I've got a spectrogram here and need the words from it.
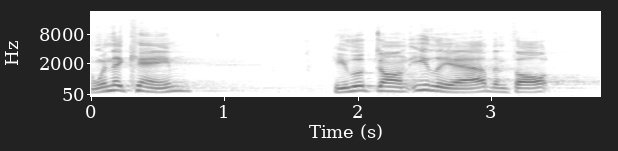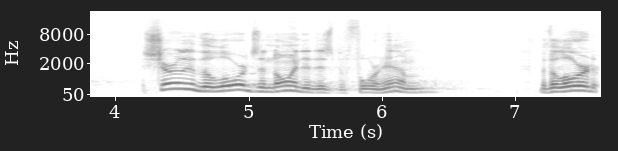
When they came, he looked on Eliab and thought, Surely the Lord's anointed is before him. But the Lord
